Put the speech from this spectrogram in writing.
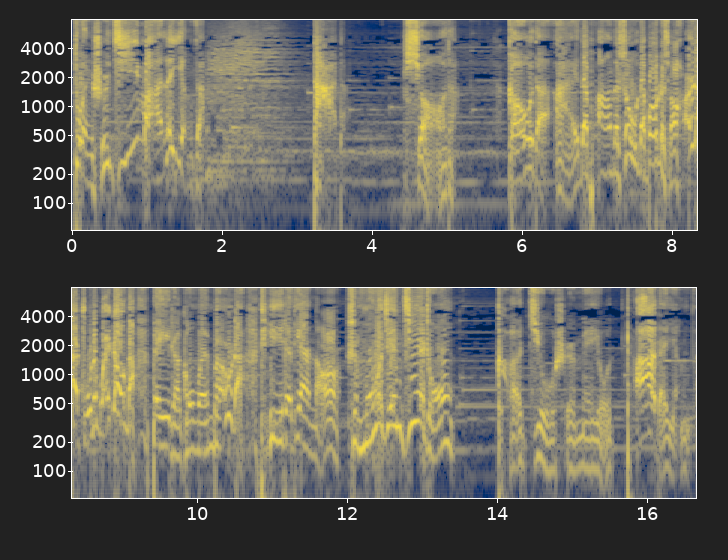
顿时挤满了影子，大的、小的。高的、矮的、胖的、瘦的，抱着小孩的，拄着拐杖的，背着公文包的，提着电脑，是摩肩接踵，可就是没有他的影子。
